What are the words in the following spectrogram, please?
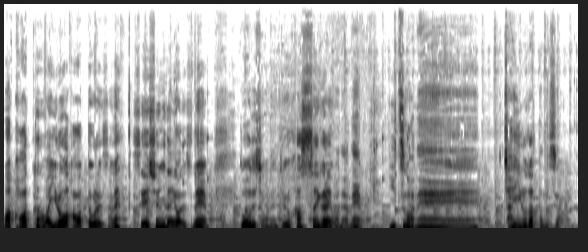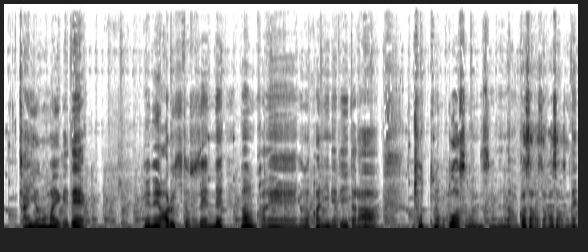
まあ変わったのは色が変わったぐらいですよね。青春時代はですね、どうでしょうね、18歳ぐらいまではね、実はね、茶色だったんですよ。茶色の眉毛で、でね、ある日突然ね、なんかね、夜中に寝ていたら、ちょっとね、音がするんですよね。なんかガサガサガサガサね、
